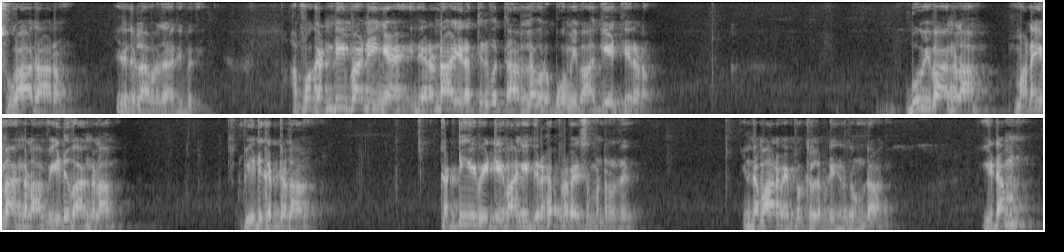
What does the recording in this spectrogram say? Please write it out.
சுகாதாரம் இதுக்கெல்லாம் அவர் தான் அதிபதி. அப்போது கண்டிப்பாக நீங்கள் இந்த இரண்டாயிரத்தி இருபத்தாறில் ஒரு பூமி வாங்கியே தீரணும். பூமி வாங்கலாம் மனை வாங்கலாம் வீடு வாங்கலாம் வீடு கட்டலாம் கட்டிய வீட்டை வாங்கி கிரகப்பிரவேசம் பண்ணுறது இந்த மாதிரி அமைப்புகள் அப்படிங்கிறது உண்டாகும். இடம்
